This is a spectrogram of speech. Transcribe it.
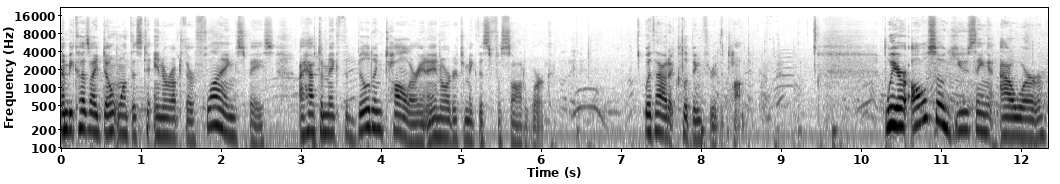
and because I don't want this to interrupt their flying space, I have to make the building taller in, in order to make this facade work, without it clipping through the top. We are also using our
